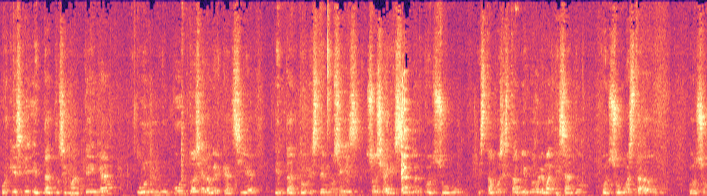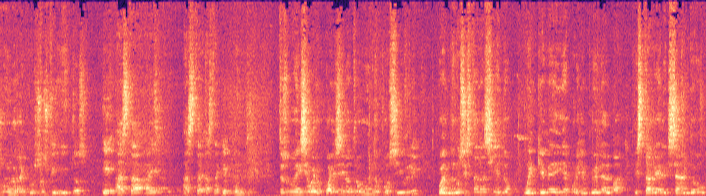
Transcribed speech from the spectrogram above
Porque es que en tanto se mantenga un, culto hacia la mercancía, en tanto estemos socializando el consumo, estamos también problematizando consumo hasta dónde, consumo de unos recursos finitos, eh, hasta, eh, hasta, hasta qué punto. Entonces uno dice, bueno, ¿cuál es el otro mundo posible cuando no se están haciendo o en qué medida, por ejemplo, el ALBA está realizando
